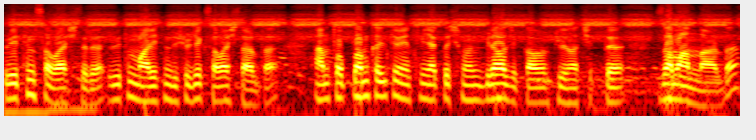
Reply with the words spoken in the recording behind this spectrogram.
üretim savaşları, üretim maliyetini düşürecek savaşlarda hem toplam kalite yönetimi yaklaşımının birazcık daha ön plana çıktığı zamanlarda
